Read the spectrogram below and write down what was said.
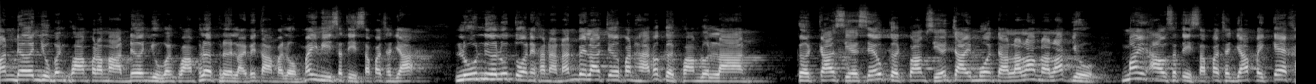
มันเดินอยู่บนความประมาทเดินอยู่บนความเพลิดเพลินไหลไปตามอารมณ์ไม่มีสติสัมปชัญญะ รู้เนื้อรู้ตัวในขณะนั้น เวลาเจอปัญหาก็เกิดความลวนลาน เกิดการเสียเซลล์เกิดความเสียใจมวลแต่ละล่ำละลักอยู่ ไม่เอาสติสัมปชัญญะไปแก้ไข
